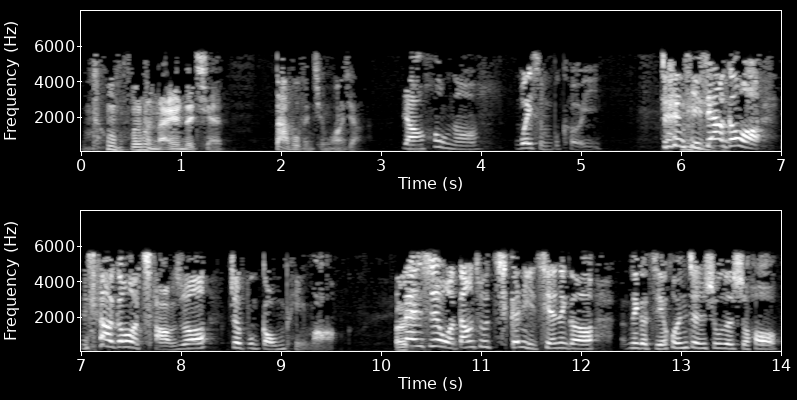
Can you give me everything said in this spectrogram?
都分了男人的钱，大部分情况下。然后呢？为什么不可以？就是你是要跟我，你是要跟我吵说这不公平吗？但是我当初跟你签那个那个结婚证书的时候，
